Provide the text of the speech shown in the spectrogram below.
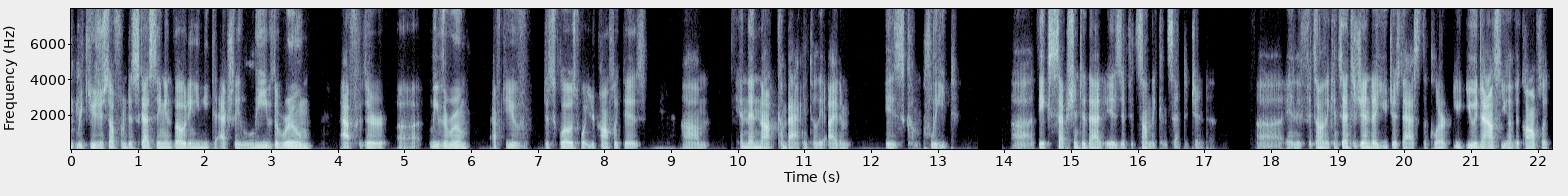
recuse yourself from discussing and voting. You need to actually leave the room after uh, leave the room after you've disclosed what your conflict is, um, and then not come back until the item is complete. Uh, the exception to that is if it's on the consent agenda. Uh, and if it's on the consent agenda, you just ask the clerk, you, you announce that you have the conflict,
